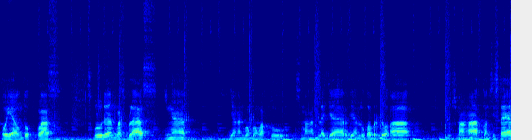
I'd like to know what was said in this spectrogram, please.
Oh ya, untuk kelas 10 dan kelas 11, ingat jangan buang-buang waktu. Semangat belajar, jangan lupa berdoa. Tetap semangat, konsisten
